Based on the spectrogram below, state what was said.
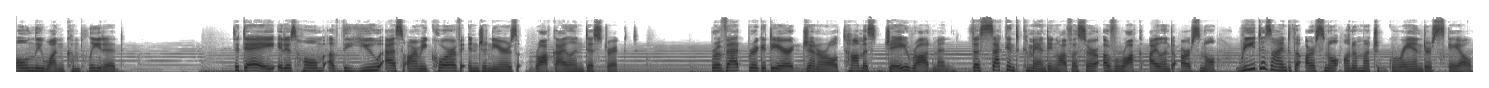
only one completed. Today, it is home of the U.S. Army Corps of Engineers Rock Island District. Brevet Brigadier General Thomas J. Rodman, the second commanding officer of Rock Island Arsenal, redesigned the arsenal on a much grander scale.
